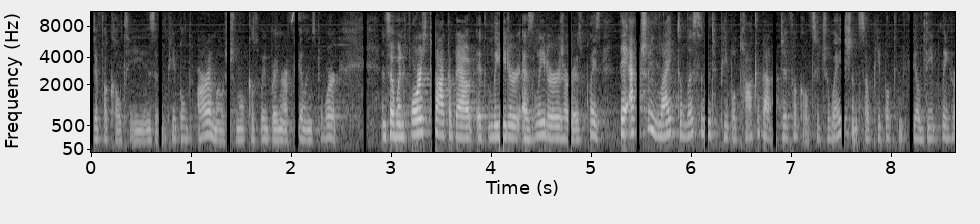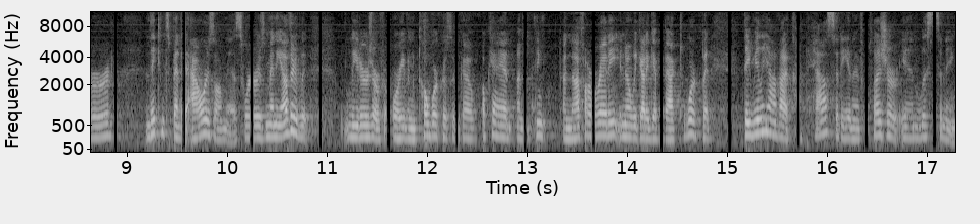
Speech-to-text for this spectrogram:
difficulties, and people are emotional because we bring our feelings to work. And so when fours talk about it leader as leaders or as place, they actually like to listen to people talk about difficult situations so people can feel deeply heard, and they can spend hours on this. Whereas many other leaders or, or even coworkers would go, okay, I, I think enough already. You know, we got to get back to work. But they really have that capacity and have pleasure in listening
